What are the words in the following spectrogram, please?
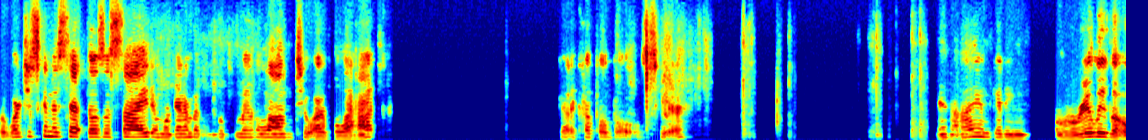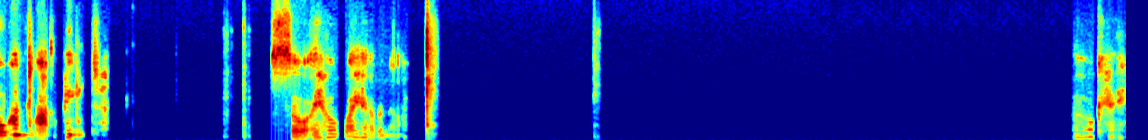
but we're just going to set those aside and we're going to move along to our black. Got a couple bowls here. And I am getting really low on black paint. So I hope I have enough. Okay.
